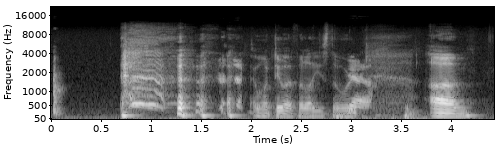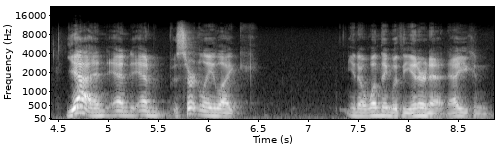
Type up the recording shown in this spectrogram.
I won't do it, but I'll use the word. Yeah, um, yeah, and, and and certainly like, you know, one thing with the internet now you can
